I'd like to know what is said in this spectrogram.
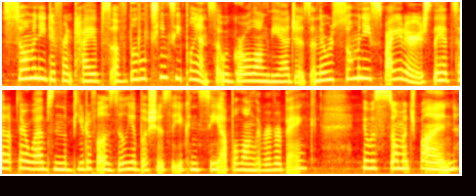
so many different types of little teensy plants that would grow along the edges. And there were so many spiders. They had set up their webs in the beautiful azalea bushes that you can see up along the riverbank. It was so much fun.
